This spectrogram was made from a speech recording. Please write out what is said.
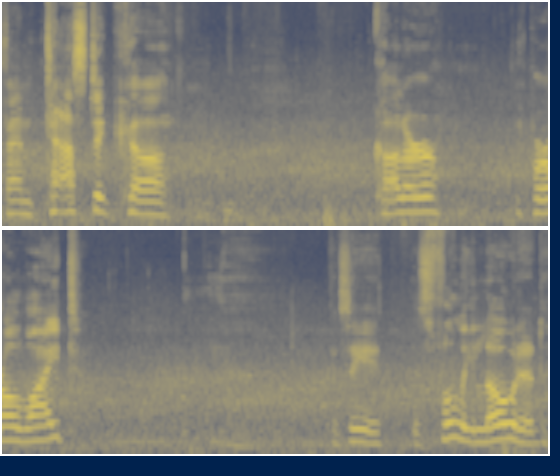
Fantastic uh, color, pearl white. You can see it's fully loaded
